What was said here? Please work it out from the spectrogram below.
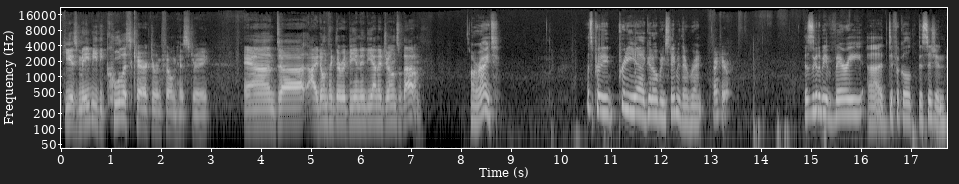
He is maybe the coolest character in film history, and uh, I don't think there would be an Indiana Jones without him. All right. That's pretty pretty uh, good opening statement there, Brent. Thank you. This is going to be a very uh, difficult decision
